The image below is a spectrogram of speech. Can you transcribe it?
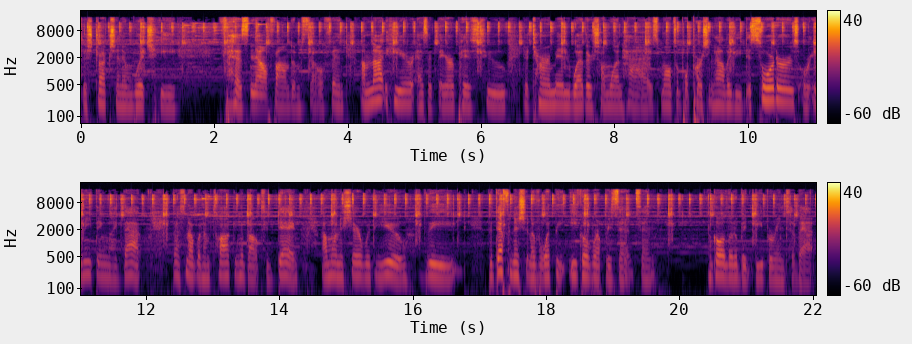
destruction in which he has now found himself. And I'm not here as a therapist to determine whether someone has multiple personality disorders or anything like that. That's not what I'm talking about today. I want to share with you the the definition of what the ego represents and go a little bit deeper into that.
